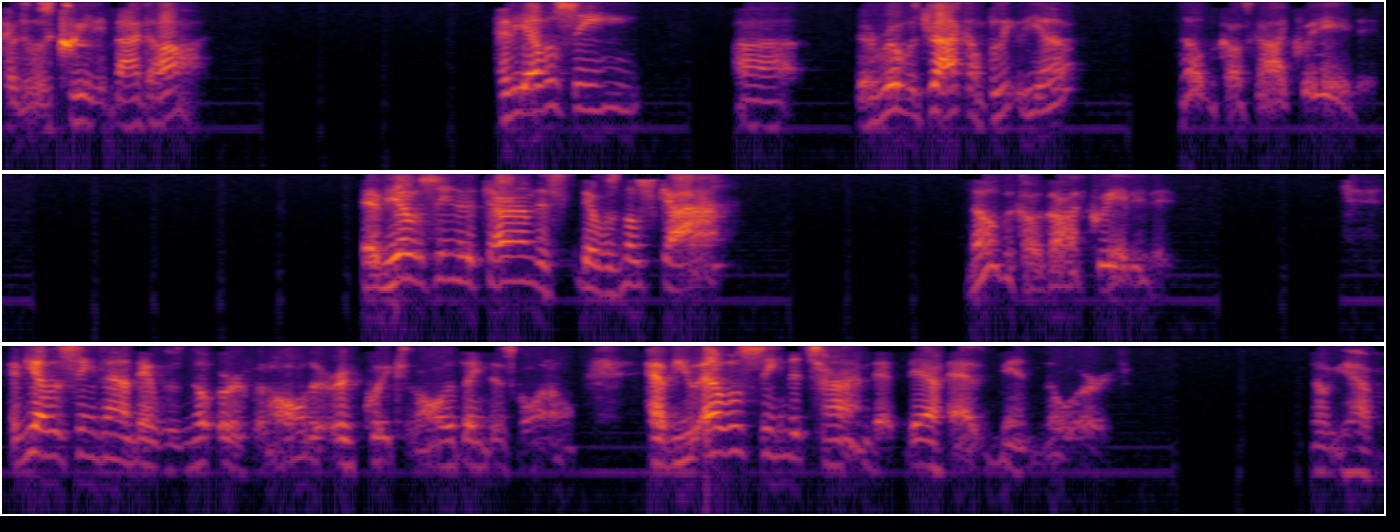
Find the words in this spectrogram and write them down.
because it was created by God. Have you ever seen uh, the river dry completely up? No, because God created it. Have you ever seen the time that there was no sky? No, because God created it. Have you ever seen a time there was no earth with all the earthquakes and all the things that's going on? Have you ever seen the time that there has been no earth? No, you haven't.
